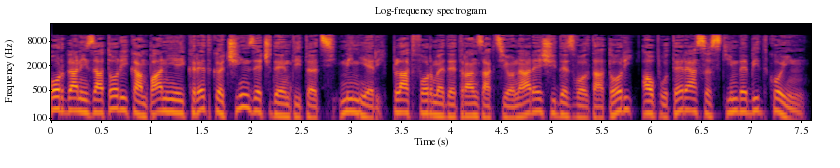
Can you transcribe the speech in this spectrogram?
Organizatorii campaniei cred că 50 de entități, minieri, platforme de tranzacționare și dezvoltatori au puterea să schimbe Bitcoin.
